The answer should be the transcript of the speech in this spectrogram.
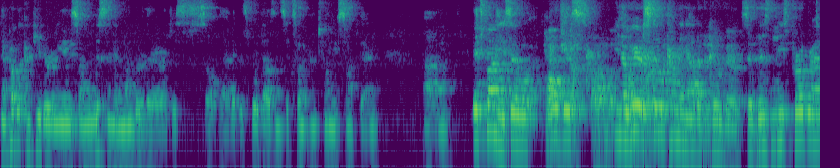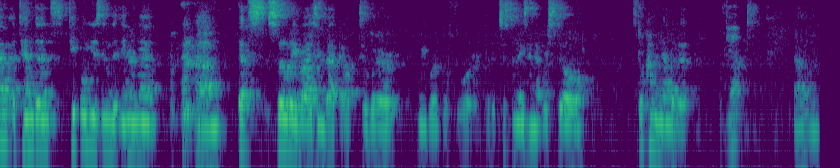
And public computer use, I'm missing a number there. I just saw that. It was 4,620 something. Um, it's funny. So all this, you know, we are still coming out of COVID. So this, these program attendance, people using the internet, um, that's slowly rising back up to where we were before. But it's just amazing that we're still, still coming out of it. Yeah. Um,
